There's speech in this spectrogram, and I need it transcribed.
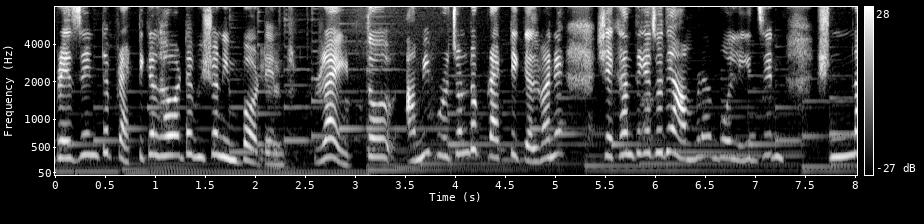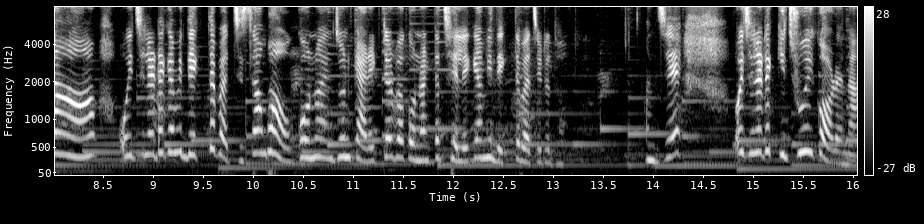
প্রেজেন্টে প্র্যাকটিক্যাল হওয়াটা ভীষণ ইম্পর্টেন্ট রাইট তো আমি প্রচণ্ড প্র্যাকটিক্যাল মানে সেখান থেকে যদি আমরা বলি যে না ওই ছেলেটাকে আমি দেখতে পাচ্ছি সামহাও কোনো একজন ক্যারেক্টার বা কোনো একটা ছেলেকে আমি দেখতে পাচ্ছি এটা ধর যে ওই ছেলেটা কিছুই করে না।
